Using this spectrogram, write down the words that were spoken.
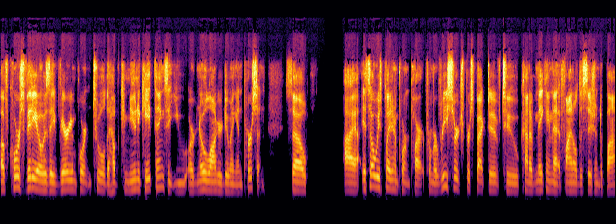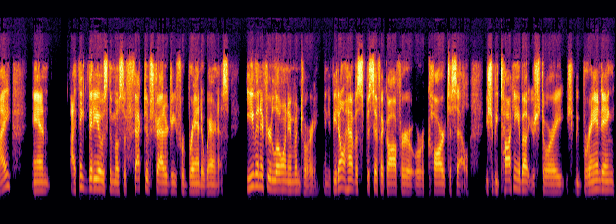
Of course, video is a very important tool to help communicate things that you are no longer doing in person. So uh, it's always played an important part from a research perspective to kind of making that final decision to buy. And I think video is the most effective strategy for brand awareness. Even if you're low on inventory and if you don't have a specific offer or a car to sell, you should be talking about your story. You should be branding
